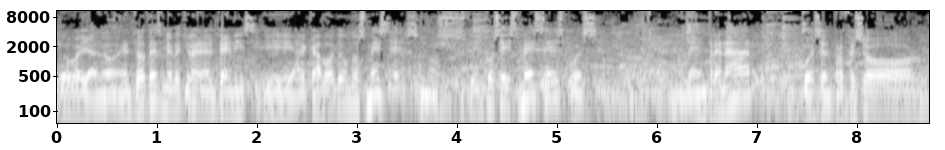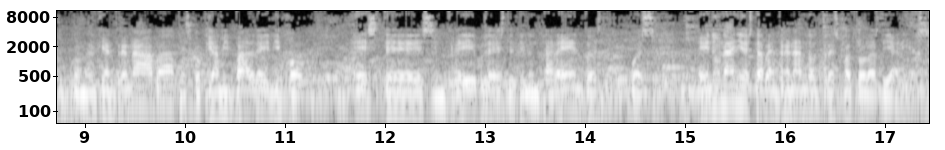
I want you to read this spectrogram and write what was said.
Luego ya no. Entonces me metieron en el tenis y al cabo de unos meses, unos cinco o seis meses, pues de entrenar, pues el profesor con el que entrenaba, pues cogió a mi padre y dijo, este es increíble, este tiene un talento, este-". pues en un año estaba entrenando tres, cuatro horas diarias.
